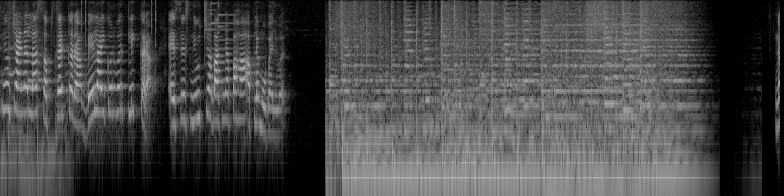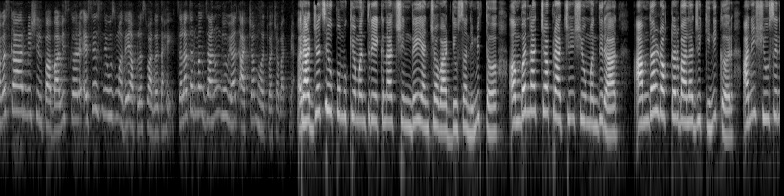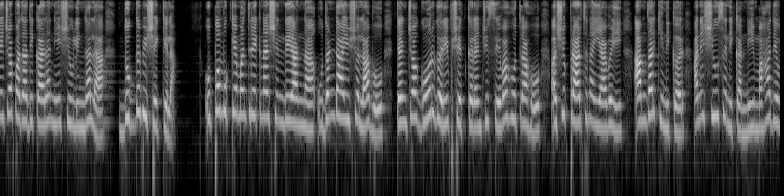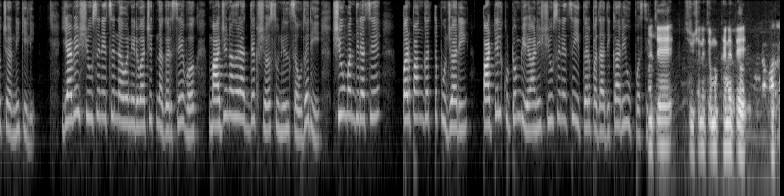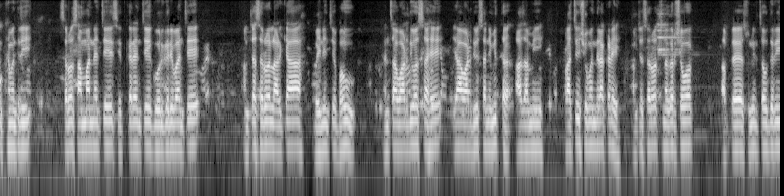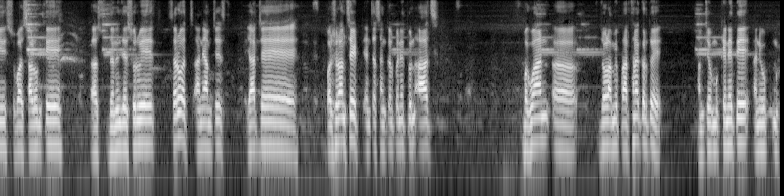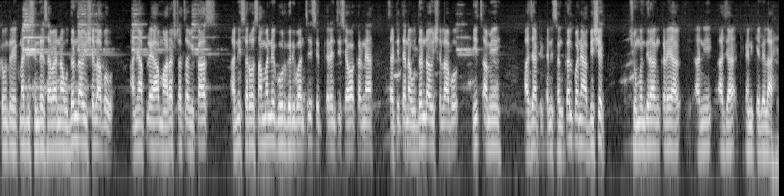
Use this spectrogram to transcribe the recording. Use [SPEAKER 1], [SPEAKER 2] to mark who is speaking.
[SPEAKER 1] S news चॅनलला subscribe करा bell आयकॉनवर क्लिक करा. एस एस न्यूजच्या बातम्या पहा आपल्या मोबाईलवर. नमस्कार मी शिल्पा बावीसकर. एस एस न्यूजमध्ये आपलं स्वागत आहे. चला तर मग जाणून घेऊयात आजच्या महत्त्वाच्या बातम्या.
[SPEAKER 2] राज्याचे उपमुख्यमंत्री एकनाथ शिंदे यांच्या वाढदिवसानिमित्त अंबरनाथच्या प्राचीन शिव मंदिरात आमदार डॉक्टर बालाजी किनीकर आणि शिवसेनेच्या पदाधिकाऱ्यांनी शिवलिंगाला दुग्धभिषेक केला. उपमुख्यमंत्री एकनाथ शिंदे यांना उदंड आयुष्य लाभो त्यांच्या गोरगरीब शेतकऱ्यांची सेवा होत राहो अशी प्रार्थना यावेळी आमदार किनीकर आणि शिवसैनिकांनी महादेवचरणी केली. यावेळी शिवसेनेचे नवनिर्वाचित नगरसेवक माजी नगराध्यक्ष सुनील चौधरी शिवमंदिराचे परपांगत पुजारी पाटील कुटुंबीय आणि शिवसेनेचे इतर पदाधिकारी उपस्थित
[SPEAKER 3] म्हणजे शिवसेनेचे मुख्य नेते उपमुख्यमंत्री सर्वसामान्यांचे शेतकऱ्यांचे गोरगरिबांचे आमच्या सर्व लाडक्या बहिणींचे भाऊ यांचा वाढदिवस आहे. या वाढदिवसानिमित्त आज आम्ही प्राचीन शिवमंदिराकडे आमचे सर्वच नगरसेवक आपले सुनील चौधरी सुभाष साळुंके धनंजय सुर्वे सर्वच आणि आमचे याचे परशुराम सेठ यांच्या संकल्पनेतून आज भगवान जवळ आम्ही प्रार्थना करतोय. आमचे मुख्य नेते आणि उपमुख्यमंत्री एकनाथजी शिंदे साहेबांना उदंड आयुष्य लाभो आणि आपल्या ह्या महाराष्ट्राचा विकास आणि सर्वसामान्य गोरगरिबांचे शेतकऱ्यांची सेवा करण्यासाठी त्यांना उदंड आयुष्य लाभो. हीच आम्ही आज या ठिकाणी संकल्पने अभिषेक शिवमंदिरांकडे आणि आज या ठिकाणी केलेला आहे.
